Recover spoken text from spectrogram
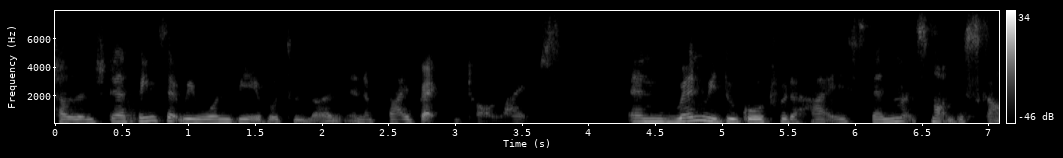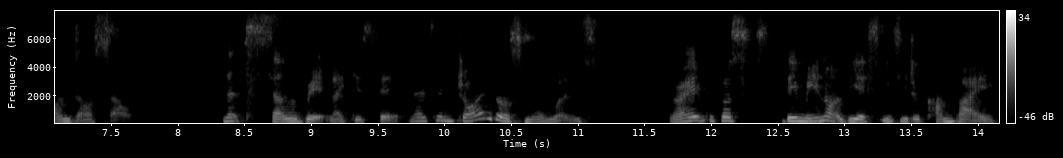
challenge, there are things that we won't be able to learn and apply back into our lives. And when we do go through the highs, then let's not discount ourselves. Let's celebrate, like you said. Let's enjoy those moments, right? Because they may not be as easy to come by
